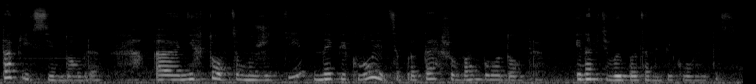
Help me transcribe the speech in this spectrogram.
так і всім добре. Е, ніхто в цьому житті не піклується про те, щоб вам було добре. І навіть ви про це не піклуєтесь.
